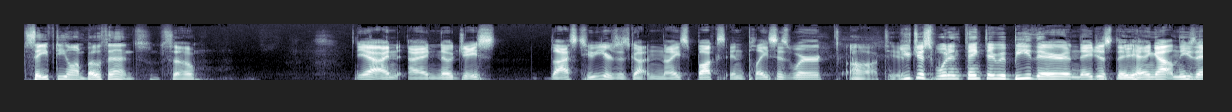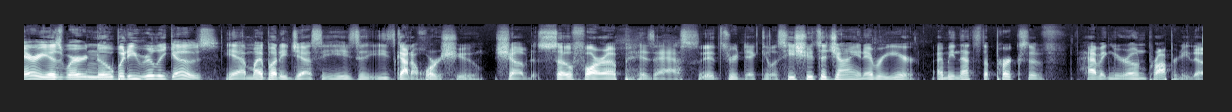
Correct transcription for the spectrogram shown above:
Safety on both ends. So Yeah, I I know Jace. Last two years has gotten nice bucks in places where Oh, dude. you just wouldn't think they would be there, and they just they hang out in these areas where nobody really goes. yeah, my buddy Jesse, he's a, he's got a horseshoe shoved so far up his ass. It's ridiculous. He shoots a giant every year. I mean, that's the perks of having your own property, though.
